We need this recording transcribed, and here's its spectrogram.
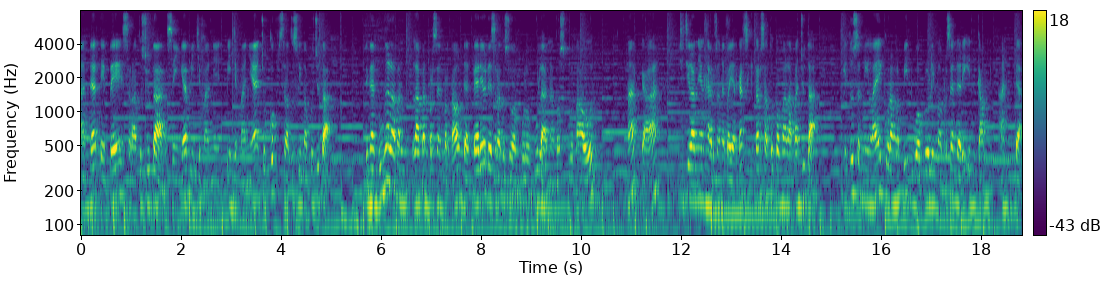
Anda TP 100 juta sehingga pinjamannya pinjamannya cukup 150 juta. dengan bunga 8%, 8% per tahun dan periode 120 bulan atau 10 tahun, maka cicilan yang harus Anda bayarkan sekitar 1,8 juta. Itu senilai kurang lebih 25% dari income Anda.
